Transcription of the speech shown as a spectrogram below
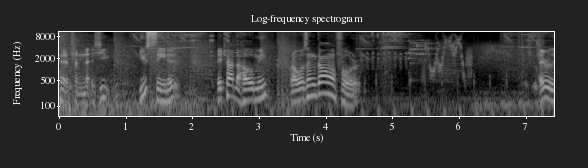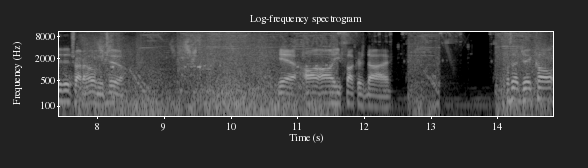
You, you seen it. They tried to hold me, but I wasn't going for it. They really did try to hold me too. Yeah, all, all you fuckers die. What's that J. Cole?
